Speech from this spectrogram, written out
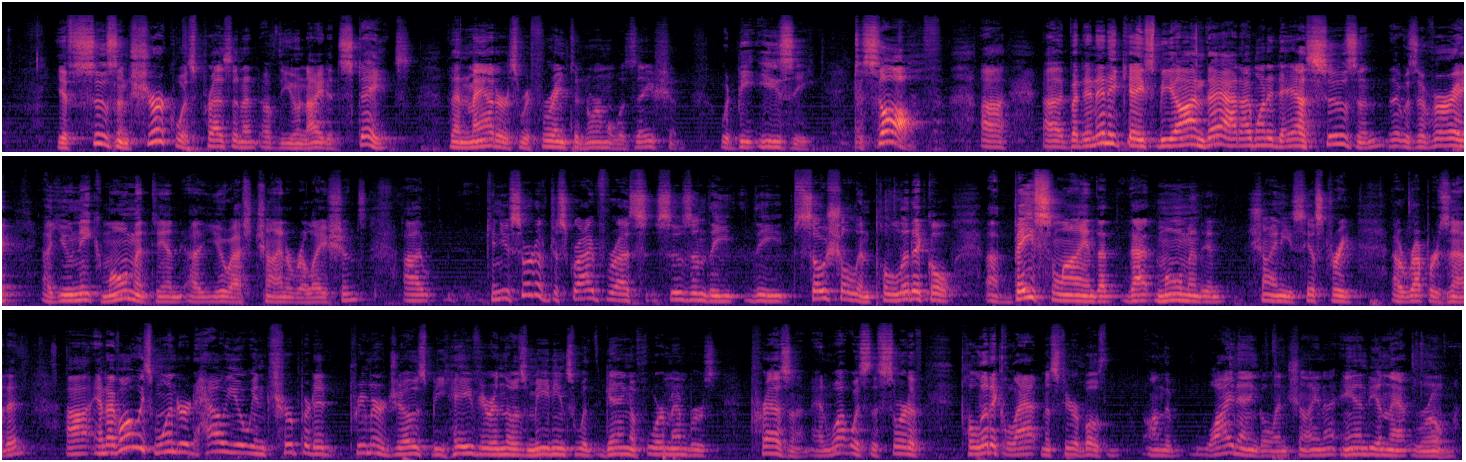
if Susan Shirk was president of the United States, then matters referring to normalization would be easy to solve. Uh, uh, but in any case, beyond that, I wanted to ask Susan. That was a very a unique moment in uh, U.S. China relations. Uh, can you sort of describe for us, Susan, the, the social and political uh, baseline that that moment in Chinese history uh, represented? Uh, and I've always wondered how you interpreted Premier Zhou's behavior in those meetings with Gang of Four members present, and what was the sort of political atmosphere both on the wide angle in China and in that room.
